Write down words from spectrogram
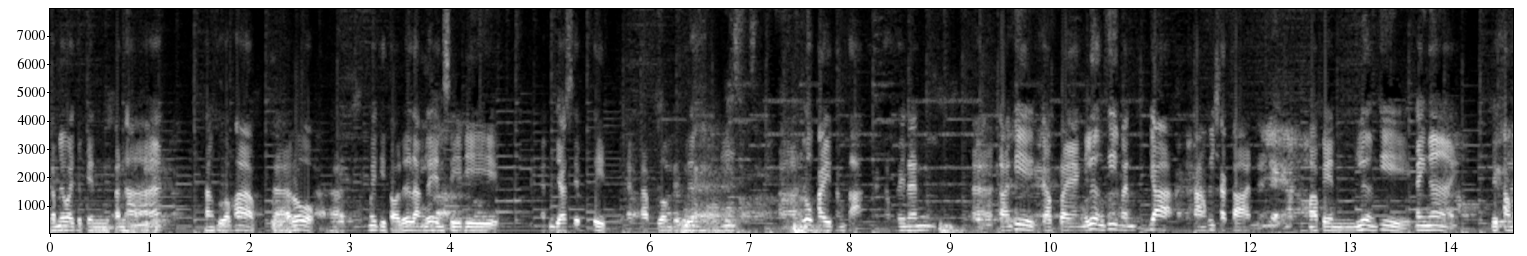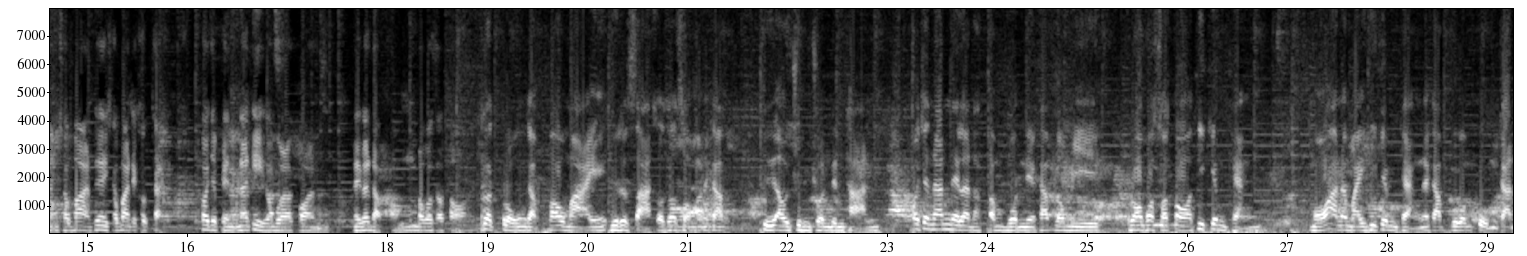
ก็ไม่ว่าจะเป็นปัญหาทางสุขภาพนะโรคอ่าไม่ติดต่อเรื้อรังและ NCD ยาเสพติดนะครับรวมถึงเรื่องของโรคภัยต่างๆนะครับเพราะนั้นการที่จะแปลงเรื่องที่มันยากทางวิชาการมาเป็นเรื่องที่ง่ายๆในคำของชาวบ้านเพื่อให้ชาวบ้านได้เข้าใจก็จะเป็นหน้าที่ของบุคลากรในระดับของบวสตก็ตรงกับเป้าหมายยุทธศาสตร์สสสนะครับคือเอาชุมชนเป็นฐาน เพราะฉะนั้นในระดับตำบลเนี่ยครับเรามีรอพสตที่เข้มแข็งหมออนามัยที่เข้มแข็งนะครับรวมกลุ่มกัน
